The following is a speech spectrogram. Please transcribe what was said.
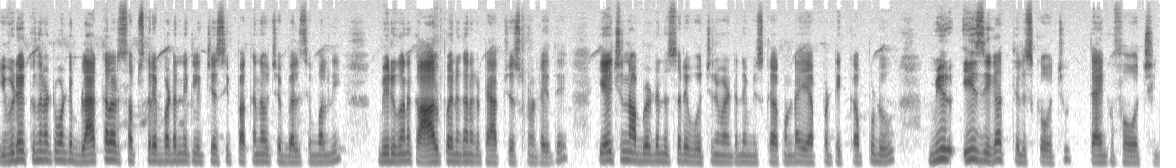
ఈ వీడియో కింద ఉన్నటువంటి బ్లాక్ కలర్ సబ్స్క్రైబ్ బటన్ని క్లిక్ చేసి పక్కనే వచ్చే బెల్ సింబల్ని మీరు కనుక ఆల్ పైన కనుక ట్యాప్ చేసుకున్నట్టయితే ఏ చిన్న అప్డేట్ అయినా సరే వచ్చిన వెంటనే మిస్ కాకుండా ఎప్పటికప్పుడు మీరు ఈజీగా తెలుసుకోవచ్చు. థ్యాంక్ యూ ఫర్ వాచింగ్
